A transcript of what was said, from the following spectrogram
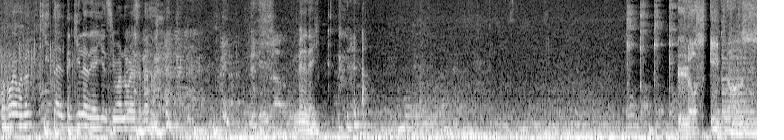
Por favor, Emanuel, quita el tequila de ahí encima, no voy a hacer nada. Viene de ahí. Los himnos.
